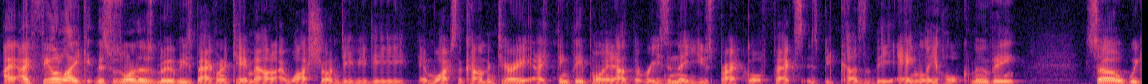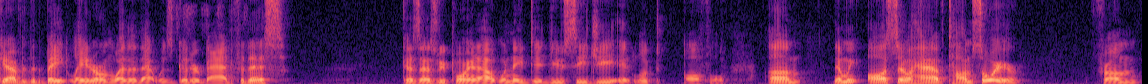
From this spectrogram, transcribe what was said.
I, I feel like this was one of those movies back when it came out. I watched it on DVD and watched the commentary, and I think they point out the reason they use practical effects is because of the Ang Lee Hulk movie. So we could have the debate later on whether that was good or bad for this. Because as we pointed out, when they did use CG, it looked awful. Um, then we also have Tom Sawyer from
